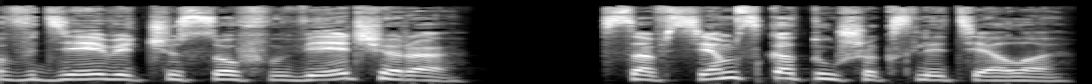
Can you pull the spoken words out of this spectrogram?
В девять часов вечера? Совсем с катушек слетела?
